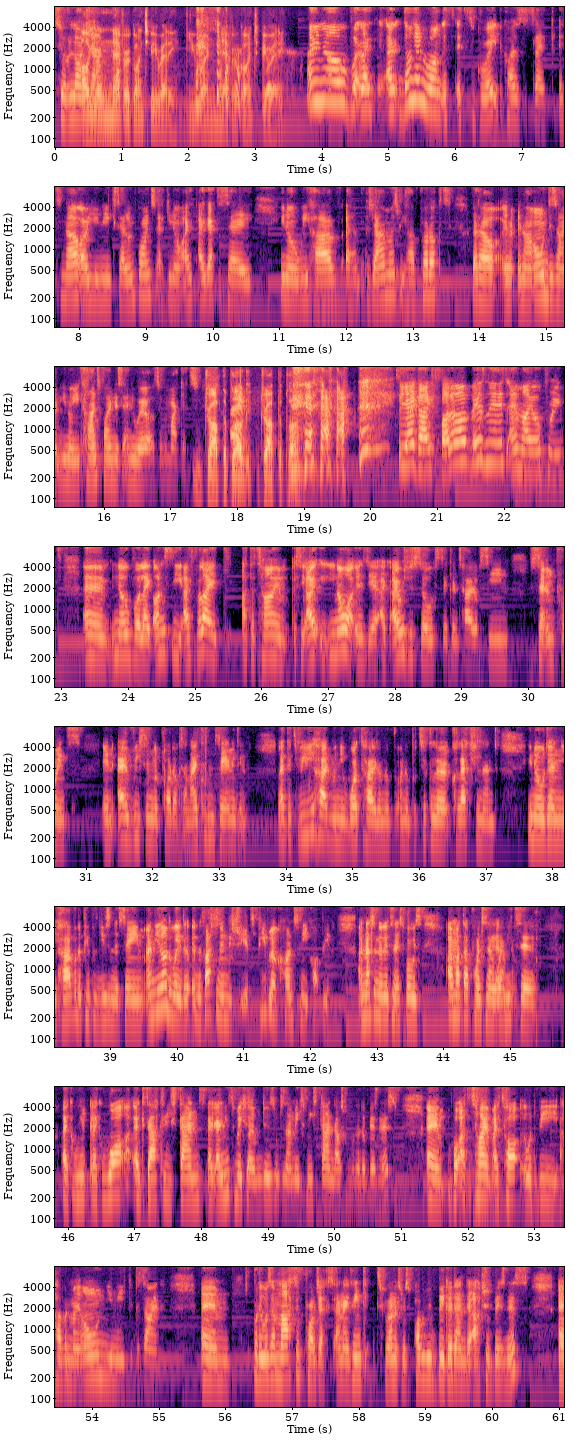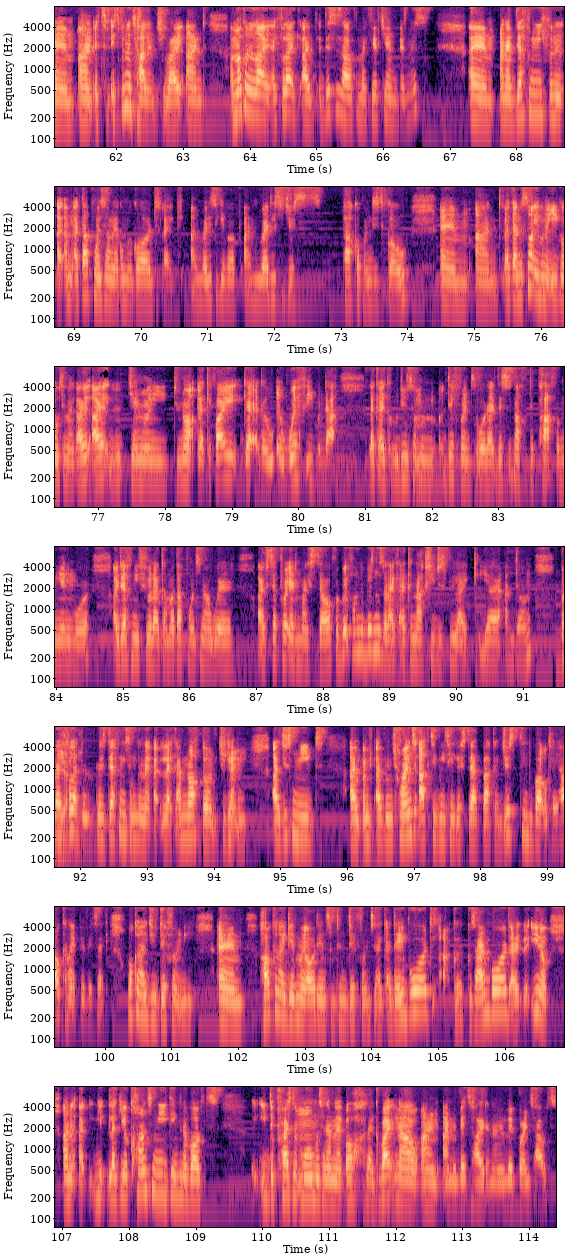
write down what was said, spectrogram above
to have launched. Oh, you're never going to be ready. You are never going to be ready. I know, but like, I, don't get me wrong. It's it's great because it's like it's now our unique selling point. Like you know, I, I get to say, you know, we have um, pajamas, we have products that are in- in our own design. You know, you can't find this anywhere else in the market. Drop the plug. Um, drop the plug. so yeah, guys, follow our business, MIO Print. Um, no, but like honestly, I feel like at the time, see, I you know what is yeah, I, I was just so sick and tired of seeing certain prints in every single product, and I couldn't say anything. Like it's really hard when you work hard on a on a particular collection, and you know then you have other people using the same. And you know the way that in the fashion industry, it's people are constantly copying, and that's another thing. I suppose I'm at that point now where I need to like we like what exactly stands like I need to make sure I'm doing something that makes me stand out from another business. Um but at the time I thought it would be having my own unique design. Um but it was a massive project and I think to be honest it was probably bigger than the actual business. Um and it's it's been a challenge, right? And I'm not gonna lie, I feel like I this is our my fifth year in business. Um and I'm definitely feeling I'm at that point I'm like, oh my god, like I'm ready to give up. I'm ready to just pack up and just go um and like and it's not even an ego thing like i i genuinely do not like if i get a, a whiff even that like i could be doing something different or that this is not the path for me anymore. I definitely feel like i'm at that point now where i've separated myself a bit from the business that I, I can actually just be like yeah i'm done. But i Yeah. feel like there's, there's definitely something like, like i'm not done. Do you get me? I just need I'm, I've been trying to actively take a step back and just think about okay how can I pivot? Like what can I do differently? Um how can I give my audience something different? Like are they bored? Because I'm bored. I, you know and uh, y- like you're constantly thinking about the present moment and I'm like oh like right now I'm I'm a bit tired and I'm a bit burnt out.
